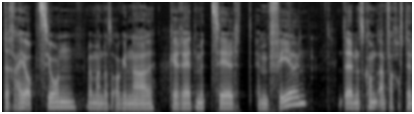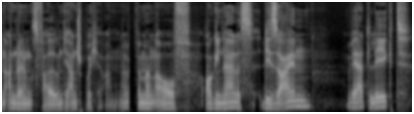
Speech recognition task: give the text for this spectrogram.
drei Optionen, wenn man das Originalgerät mitzählt, empfehlen. Denn es kommt einfach auf den Anwendungsfall und die Ansprüche an. Ne? Wenn man auf originales Design Wert legt,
